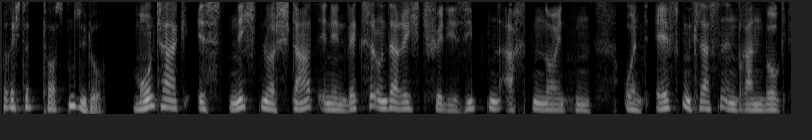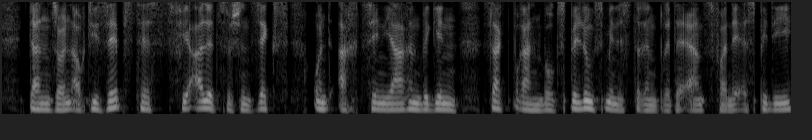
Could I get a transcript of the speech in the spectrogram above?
berichtet Thorsten Südow. Montag ist nicht nur Start in den Wechselunterricht für die siebten, achten, neunten und elften Klassen in Brandenburg, dann sollen auch die Selbsttests für alle zwischen sechs und 18 Jahren beginnen, sagt Brandenburgs Bildungsministerin Britta Ernst von der SPD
